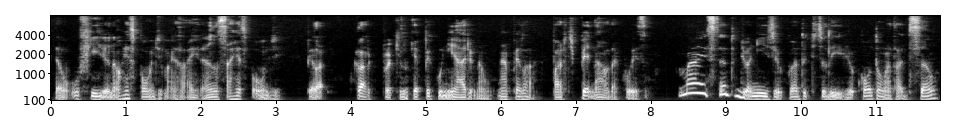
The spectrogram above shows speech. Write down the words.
Então o filho não responde, mas a herança responde pela Claro, por aquilo que é pecuniário, não, não é pela parte penal da coisa. Mas tanto Dionísio quanto Tito Livio contam uma tradição,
